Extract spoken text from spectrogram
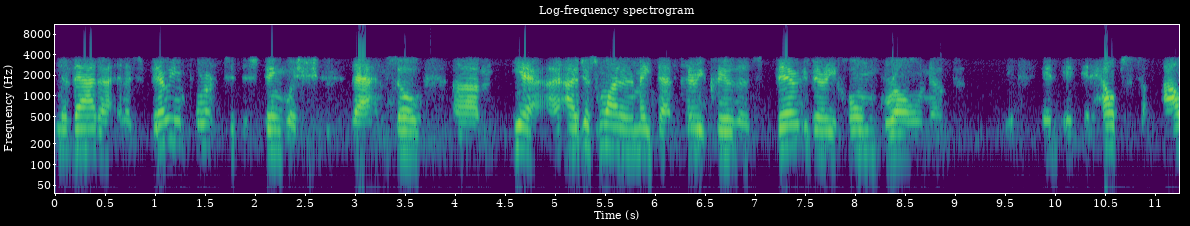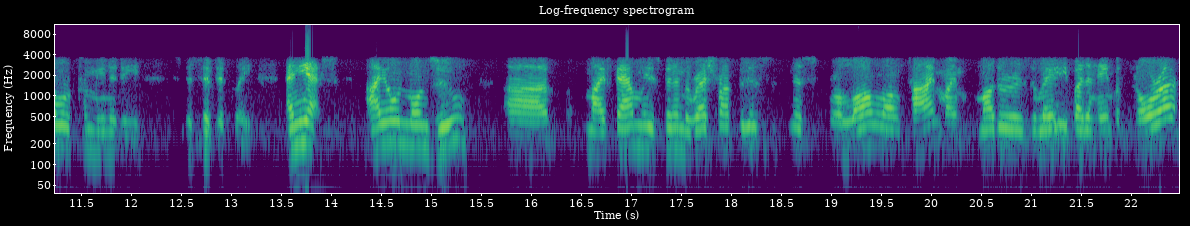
Nevada, and it's very important to distinguish that. So, um, yeah, I, I just wanted to make that very clear that it's very, very homegrown. It, it, it helps our community specifically. And yes, I own Monzu. Uh, my family has been in the restaurant business for a long, long time. My mother is a lady by the name of Nora.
